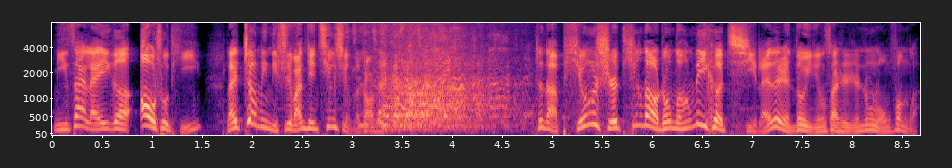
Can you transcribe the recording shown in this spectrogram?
你再来一个奥数题，来证明你是完全清醒的状态。真的，平时听闹钟能立刻起来的人都已经算是人中龙凤了。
